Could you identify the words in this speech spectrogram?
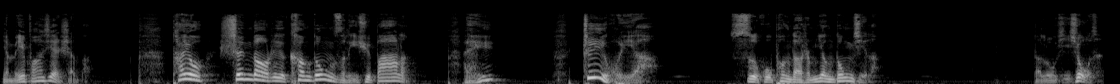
也没发现什么。他又伸到这个炕洞子里去扒拉，哎，这回呀，似乎碰到什么硬东西了。他撸起袖子，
